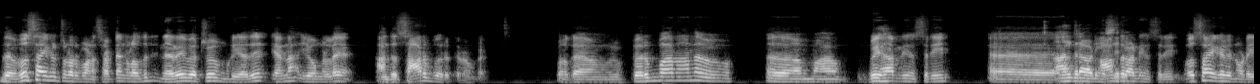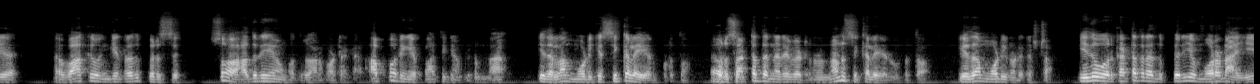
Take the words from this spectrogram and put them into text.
இந்த விவசாயிகள் தொடர்பான சட்டங்களை வந்துட்டு நிறைவேற்றவே முடியாது. ஏன்னா இவங்கள அந்த சார்பு இருக்கிறவங்க. பெரும்பாலான பீகார்லயும் சரி. ஆந்திராலையும் சரி விவசாயிகளினுடைய வாக்கு வங்கின்றது பெருசு. சோ அதுலயும் அவங்க வந்து வரமாட்டாங்க. அப்போ நீங்க பாத்தீங்க அப்படின்னா இதெல்லாம் மோடிக்கு சிக்கலை ஏற்படுத்தும். ஒரு சட்டத்தை நிறைவேற்றணும்னாலும் சிக்கலை ஏற்படுத்தும். இதுதான் மோடியினுடைய கஷ்டம். இது ஒரு கட்டத்துல அந்த பெரிய முரணாகி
